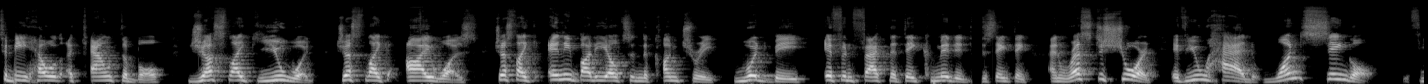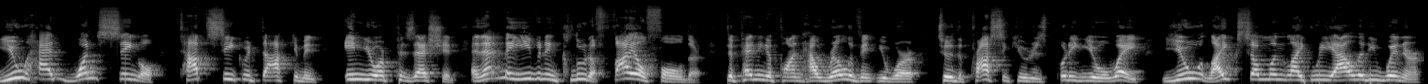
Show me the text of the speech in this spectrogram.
to be held accountable just like you would, just like I was, just like anybody else in the country would be if in fact that they committed the same thing. And rest assured, if you had one single if you had one single top secret document in your possession, and that may even include a file folder, depending upon how relevant you were to the prosecutors putting you away, you, like someone like Reality Winner,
